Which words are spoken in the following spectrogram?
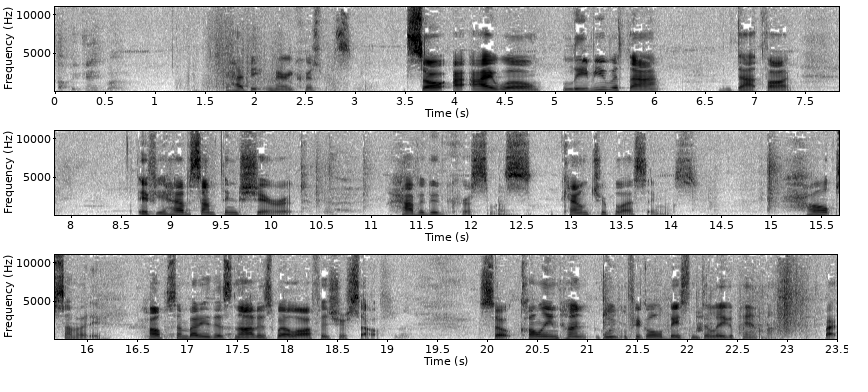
happy Christmas. Happy Merry Christmas. So I, I will leave you with that, that thought. If you have something, share it. Have a good Christmas. Count your blessings. Help somebody. Help somebody that's not as well off as yourself. So, Colleen Hunt, Gluten Free Gold, based in Dolega, Panama. Bye.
